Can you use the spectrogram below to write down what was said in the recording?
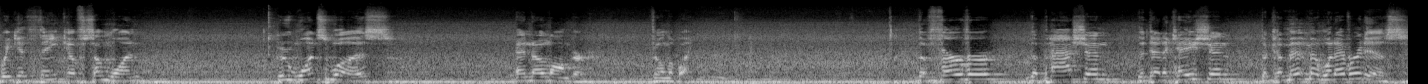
we could think of someone who once was and no longer. Fill in the blank. The fervor, the passion, the dedication, the commitment, whatever it is,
